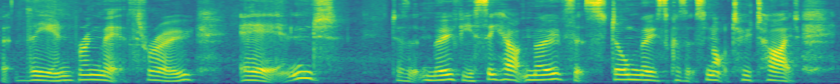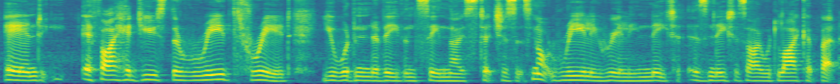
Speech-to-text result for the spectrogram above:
But then bring that through and does it move? You see how it moves? It still moves because it's not too tight. And if I had used the red thread you wouldn't have even seen those stitches. It's not really really neat as neat as I would like it but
